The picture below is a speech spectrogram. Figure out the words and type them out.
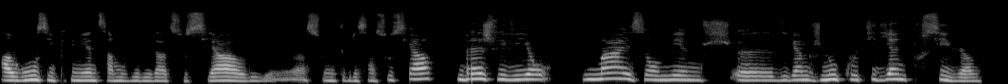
alguns impedimentos à mobilidade social e à sua integração social, mas viviam mais ou menos, uh, digamos, no cotidiano possível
